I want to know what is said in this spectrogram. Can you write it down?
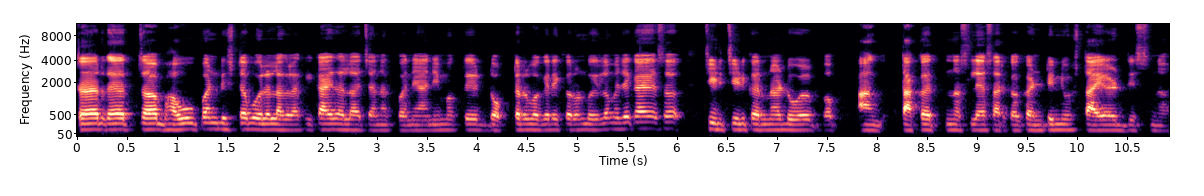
तर त्याचा भाऊ पण डिस्टर्ब व्हायला लागला की काय झालं अचानकपणे आणि मग ते डॉक्टर वगैरे करून बघितलं म्हणजे काय असं चिडचिड करणं डोळ ताकद नसल्यासारखं कंटिन्युअस टायर्ड दिसणं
